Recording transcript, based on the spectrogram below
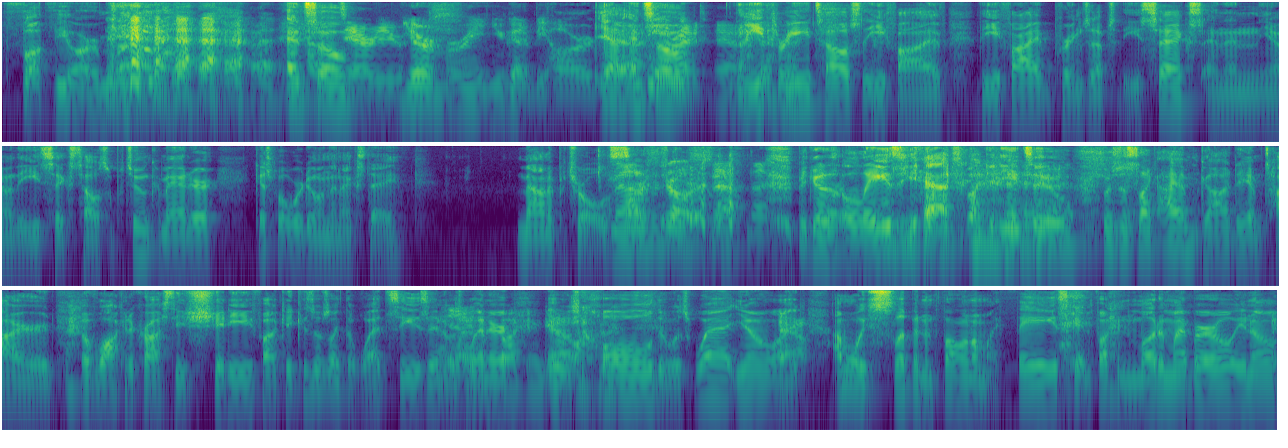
"Fuck the army." and so Dare you? You're a marine. You got to be hard. yeah, and so Right, yeah. the E3 tells the E5, the E5 brings it up to the E6, and then you know the E6 tells the platoon commander. Guess what we're doing the next day? Mounted patrols. Mounted patrols. Yeah, yeah. nice. because a lazy ass fucking E2 was just like, I am goddamn tired of walking across these shitty fucking. Because it was like the wet season, it was Yeah. winter, it was cold, it was wet. You know, like Yeah. I'm always slipping and falling on my face, getting fucking mud in my barrel. You know,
